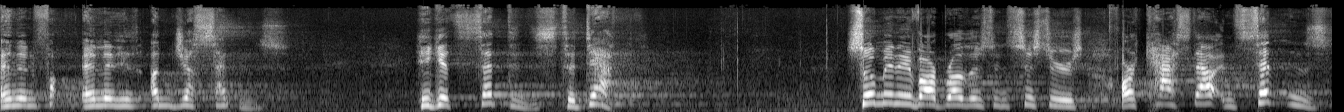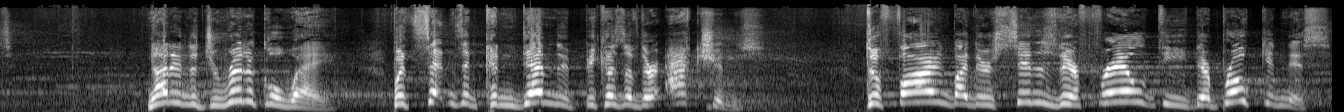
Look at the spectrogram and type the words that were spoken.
And then, and then his unjust sentence. He gets sentenced to death. So many of our brothers and sisters are cast out and sentenced, not in the juridical way, but sentenced and condemned because of their actions, defined by their sins, their frailty, their brokenness.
